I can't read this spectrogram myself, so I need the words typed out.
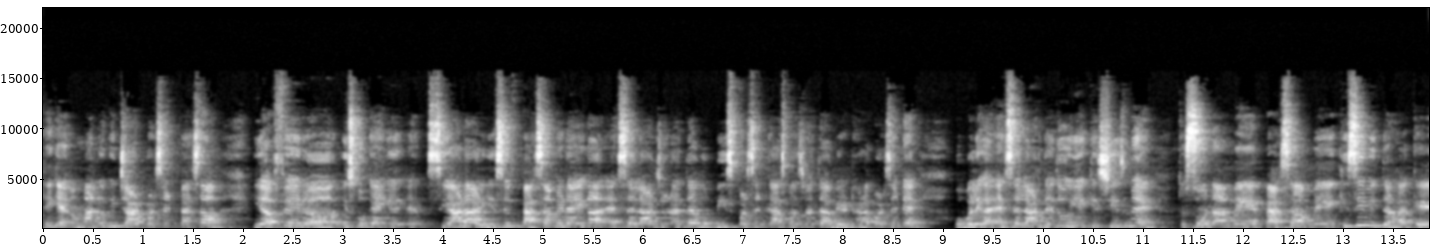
ठीक है? मान लो कि चार परसेंट पैसा, या फिर इसको कहेंगे सी आर आर ये सिर्फ़ पैसा में रहेगा एस एल आर जो रहता है वो बीस परसेंट के आसपास रहता है, अभी अठारह परसेंट है, वो बोलेगा एस एल आर दे दो, ये किस चीज़ में? तो सोना में, पैसा में, किसी भी तरह के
